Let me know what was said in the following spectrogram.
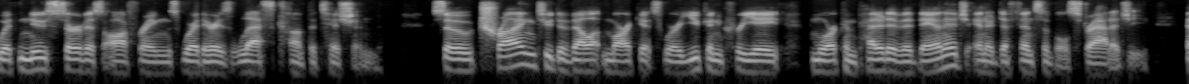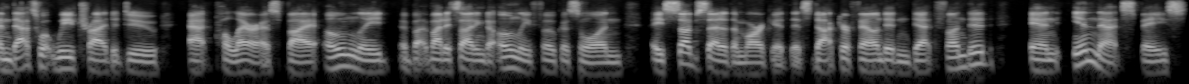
with new service offerings where there is less competition. So, trying to develop markets where you can create more competitive advantage and a defensible strategy. And that's what we've tried to do at Polaris by only by, by deciding to only focus on a subset of the market that's doctor founded and debt funded. And in that space,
